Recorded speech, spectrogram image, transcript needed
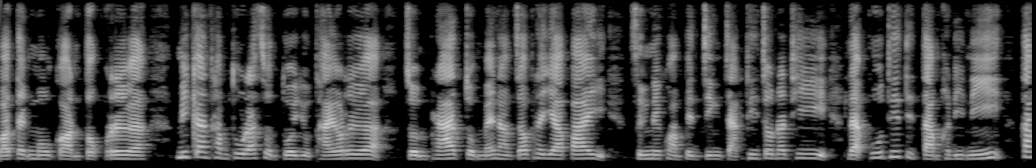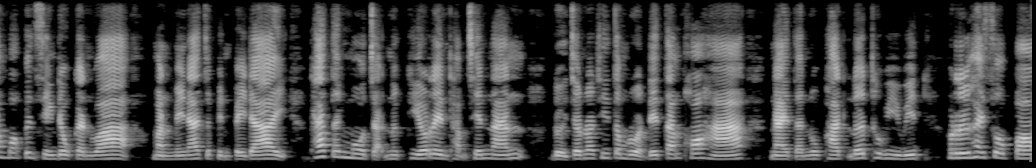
ว่าแตงโมก่อนตกเรือ มีการทำธุระส่วนตัวอยู่ท้ายเรือ จนพลาดจมแม่น้ำเจ้าพระยาไป ซึ่งในความเป็นจริงจากที่เจ้าหน้าที่ และผู้ที่ติดตามคดีนี้ต่างบอกเป็นเสียงเดียวกันว่า มันไม่น่าจะเป็นไปได้ ถ้าแตงโมจะนึกพิเรนทร์ทำเช่นนั้น โดยเจ้าหน้าที่ตำรวจได้ตั้งข้อหานายตนุภัทรเลิศทวีวิทย์หรือไฮโซปอ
